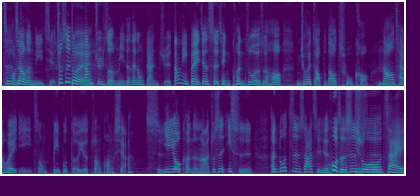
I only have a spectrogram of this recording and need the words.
这好像这种能理解，就是对当局者迷的那种感觉。当你被一件事情困住的时候，你就会找不到出口，然后嗯才会以这种逼不得已的状况下，是，也有可能啊，就是一时很多自杀其实或者是说在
